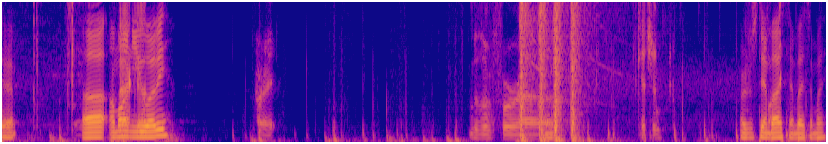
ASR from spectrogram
Uh, I'm on you, up. Webby. All right. Moving for uh, kitchen. Or just stand by, stand by, stand by.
